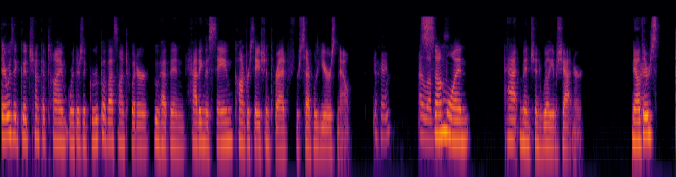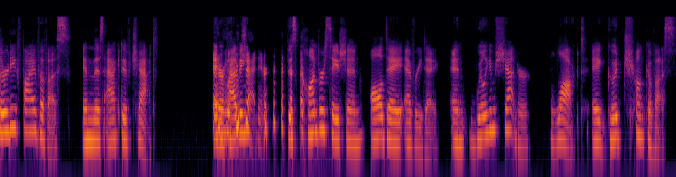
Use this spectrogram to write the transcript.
there was a good chunk of time where there's a group of us on Twitter who have been having the same conversation thread for several years now. Okay. I love this. someone had mentioned William Shatner. Now there's 35 of us in this active chat that And are having this conversation all day, every day. And William Shatner blocked a good chunk of us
